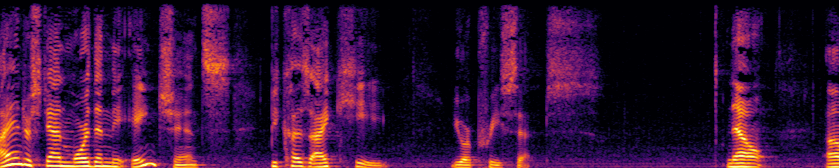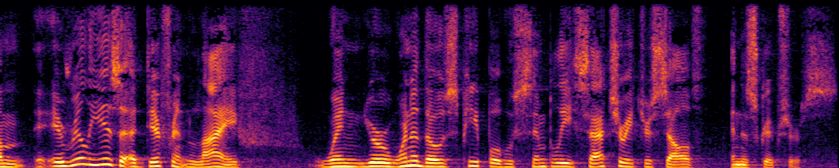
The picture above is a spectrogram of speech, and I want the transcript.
I understand more than the ancients because I keep your precepts. Now, um, it really is a different life when you're one of those people who simply saturate yourself in the scriptures.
